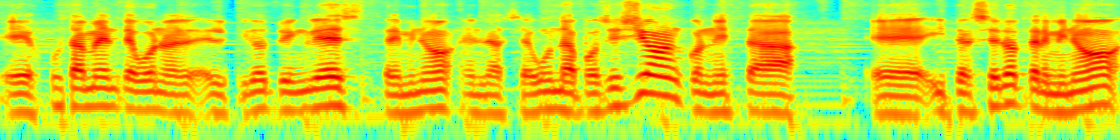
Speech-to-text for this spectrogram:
Eh, justamente, bueno, el, piloto inglés terminó en la segunda posición con esta. Eh, y tercero terminó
